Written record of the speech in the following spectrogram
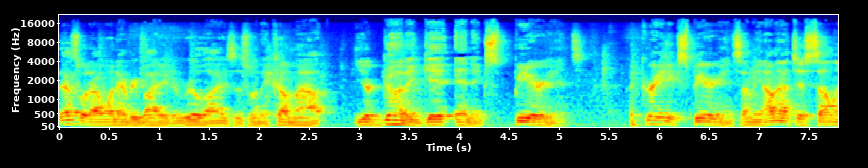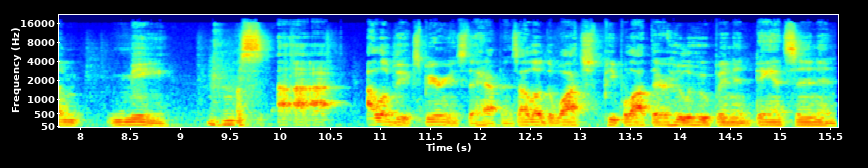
that's what I want everybody to realize is when they come out, you're gonna get an experience, a great experience. I mean, I'm not just selling me. Mm-hmm. I I, I, love the experience that happens. I love to watch people out there hula hooping and dancing and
